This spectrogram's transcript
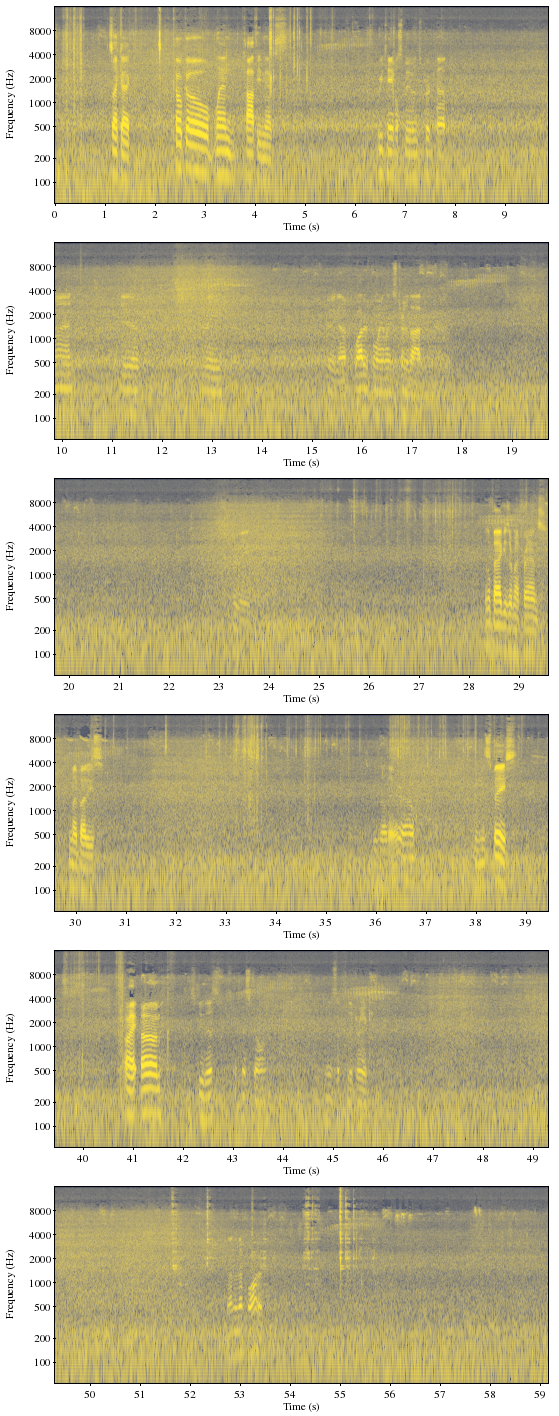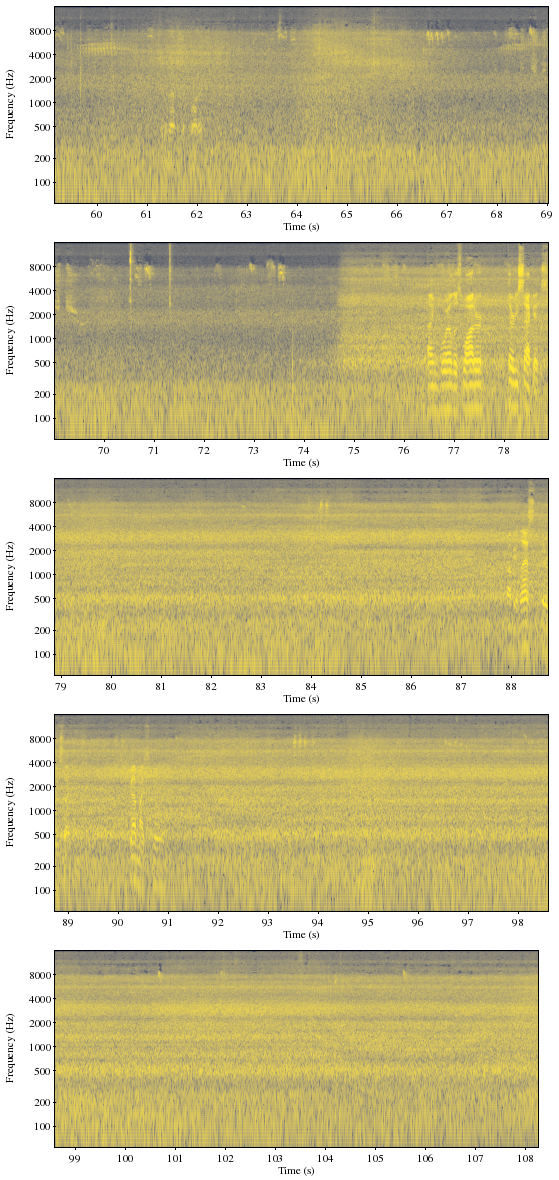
It's like a cocoa blend coffee mix. Three tablespoons per cup. One, two, three. There we go. Water's boiling. Just turn it off. Little baggies are my friends, my buddies. Squeeze all the air out. We need space. Alright, um, let's do this. Let's get this going. Need something to drink. Not enough water. Should have left enough water. I can boil this water 30 seconds. Probably less than 30 seconds. Grab my spoon.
